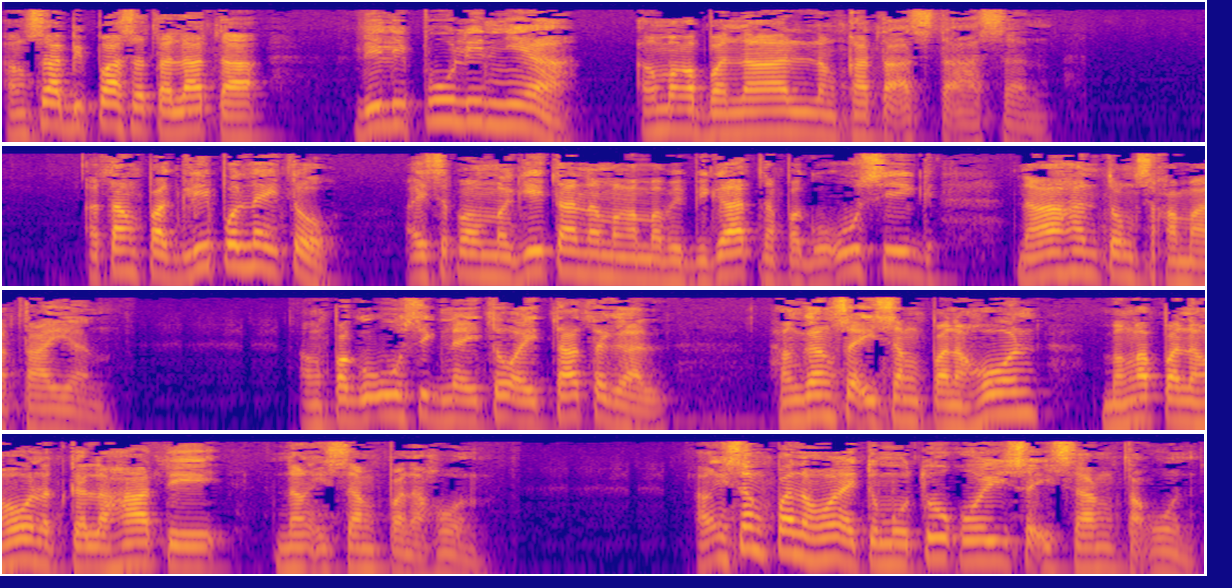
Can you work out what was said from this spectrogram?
Ang sabi pa sa talata, lilipulin niya ang mga banal ng kataas-taasan. At ang paglipol na ito ay sa pamamagitan ng mga mabibigat na pag-uusig na hahantong sa kamatayan. Ang pag-uusig na ito ay tatagal hanggang sa isang panahon, mga panahon at kalahati ng isang panahon. Ang isang panahon ay tumutukoy sa isang taon.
